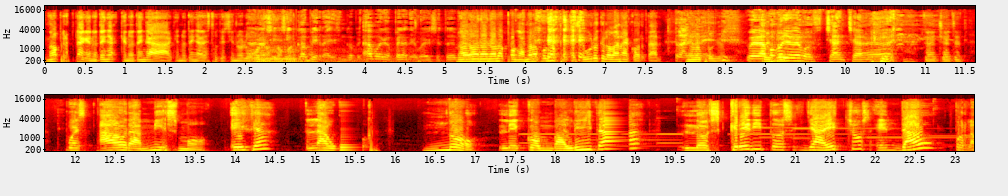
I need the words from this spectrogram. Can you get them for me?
no, pero espera, que no tenga, que no tenga, que no tenga de esto, que si no luego No, no, sin, copyright, sin copyright. Ah, bueno, espérate, pues. No, no, no, no lo pongas, no lo pongas, porque seguro que lo van a cortar. No lo pongas. Bueno, la pongo yo de voz. Chan, chan. Chan, chan, chan. Pues ahora mismo ella, la no le convalida los créditos ya hechos en DAO por la.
